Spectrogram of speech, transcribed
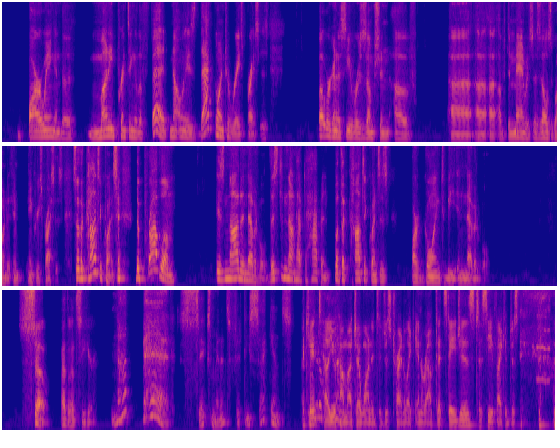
borrowing and the money printing of the Fed, not only is that going to raise prices, but we're going to see a resumption of uh, uh, uh, of demand, which is also going to in- increase prices. So the consequence, the problem is not inevitable. This did not have to happen, but the consequences are going to be inevitable. So, by the way, let's see here. Not bad. Six minutes, 50 seconds. I can't tell you how much I wanted to just try to like interrupt at stages to see if I could just.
